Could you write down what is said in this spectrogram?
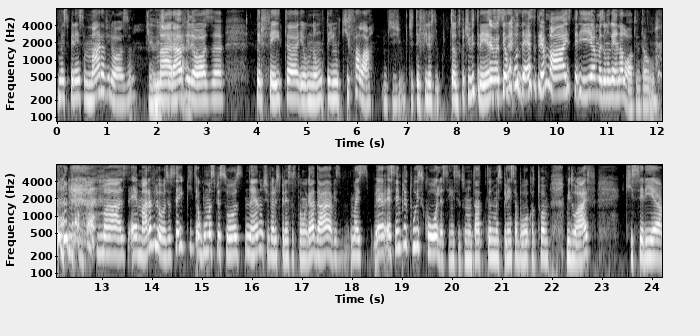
uma experiência maravilhosa, maravilhosa, perfeita, eu não tenho o que falar. De, de ter filha, tanto que eu tive três. Eu- Se eu pudesse, teria mais, teria, mas eu não ganhei na loto, então. Mas é maravilhoso. Eu sei que algumas pessoas, né, não tiveram experiências tão agradáveis, mas é, é sempre a tua escolha, assim, se tu não tá tendo uma experiência boa com a tua midwife, que seria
